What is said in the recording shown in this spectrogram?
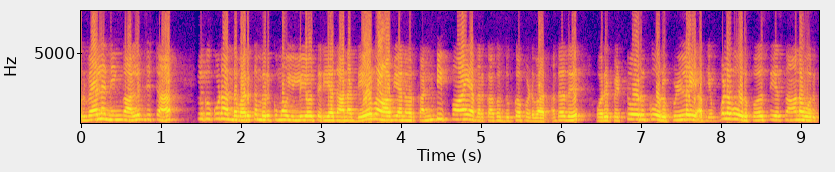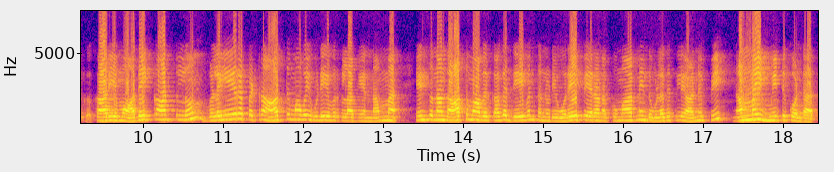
ஒருவேளை நீங்க அழிஞ்சிட்டா உங்களுக்கு கூட அந்த வருத்தம் இருக்குமோ இல்லையோ தெரியாது. ஆனா தேவ ஆவியானவர் கண்டிப்பாய் அதற்காக துக்கப்படுவார். அதாவது ஒரு பெற்றோருக்கு ஒரு பிள்ளை அது எவ்வளவு ஒரு பர்சியஸான ஒரு காரியமோ அதை காட்டிலும் விலையேற பெற்ற ஆத்மாவை உடையவர்களாகிய நம்ம. ஏன்னு சொன்னா அந்த ஆத்மாவிற்காக தேவன் தன்னுடைய ஒரே பேரான குமாரனை இந்த உலகத்திலே அனுப்பி நம்மை மீட்டு கொண்டார்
